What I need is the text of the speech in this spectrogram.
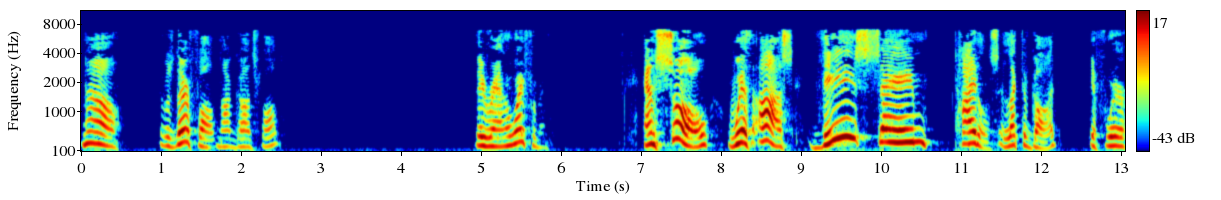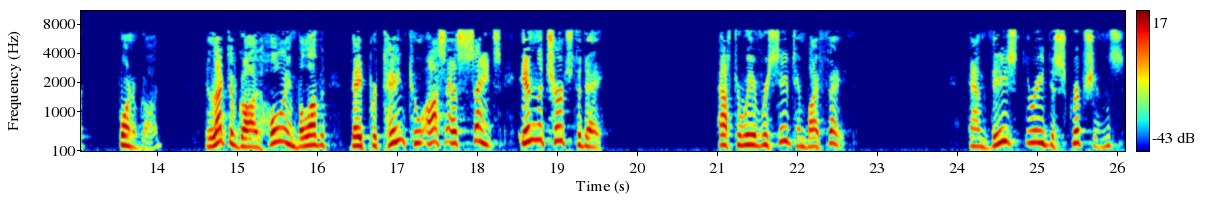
No. It was their fault, not God's fault. They ran away from him. And so, with us, these same titles, elect of God, if we're born of God, elect of God, holy and beloved, they pertain to us as saints in the church today after we have received Him by faith. And these three descriptions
